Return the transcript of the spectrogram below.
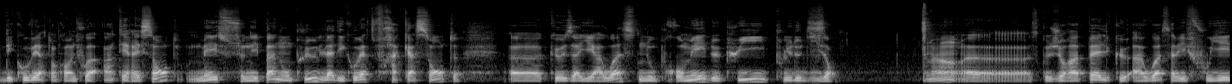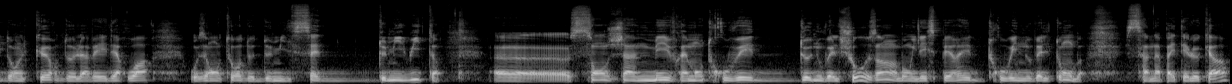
découvertes, encore une fois, intéressantes, mais ce n'est pas non plus la découverte fracassante que Zahi Hawass nous promet depuis plus de dix ans. Hein, parce que je rappelle que Hawass avait fouillé dans le cœur de la veille des rois aux alentours de 2007-2008 euh, sans jamais vraiment trouver de nouvelles choses. Hein. Bon, il espérait trouver une nouvelle tombe, ça n'a pas été le cas.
